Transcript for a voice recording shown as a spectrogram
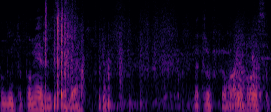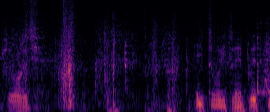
mógłbym to pomierzyć sobie metrówką, ale wolę sobie przyłożyć i tu, i tu i płytki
